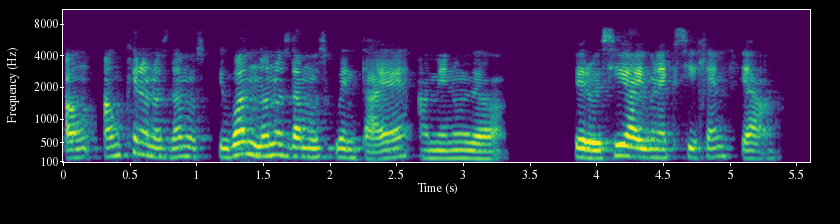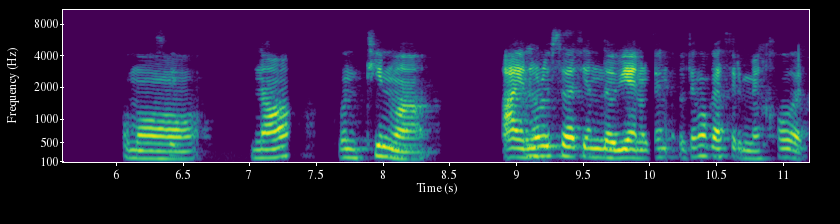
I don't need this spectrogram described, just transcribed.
aunque no nos damos, igual no nos damos cuenta ¿eh? a menudo, pero sí hay una exigencia como, ¿no? Continua. Ay, no lo estoy haciendo bien, lo tengo que hacer mejor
